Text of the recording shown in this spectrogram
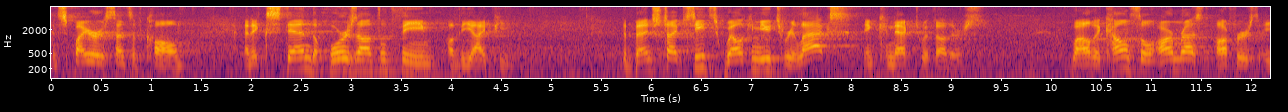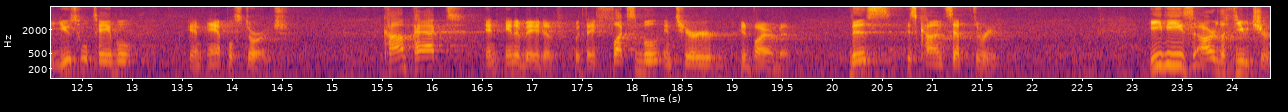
inspire a sense of calm and extend the horizontal theme of the IP. The bench-type seats welcome you to relax and connect with others, while the console armrest offers a useful table and ample storage. Compact and innovative with a flexible interior environment. This is concept three. EVs are the future,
